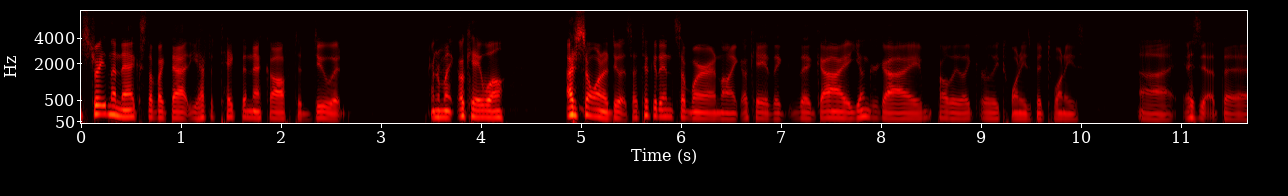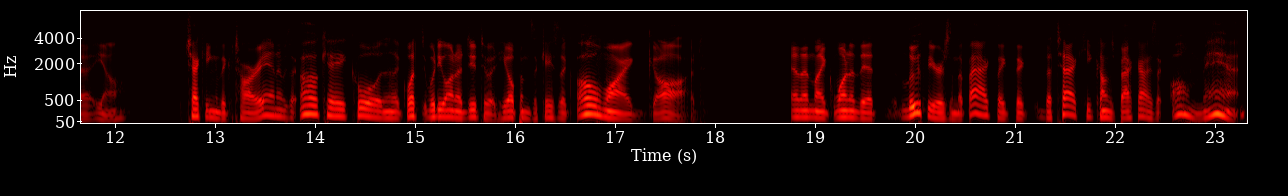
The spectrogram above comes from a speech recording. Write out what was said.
straighten the neck, stuff like that. You have to take the neck off to do it, and I'm like, okay, well, I just don't want to do it. So I took it in somewhere, and like, okay, the the guy, younger guy, probably like early 20s, mid 20s, uh, is at the you know checking the guitar in. I was like, oh, okay, cool. And like, what what do you want to do to it? He opens the case, like, oh my god. And then like one of the luthiers in the back, like the the tech, he comes back out. He's like, oh man.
